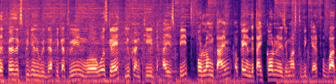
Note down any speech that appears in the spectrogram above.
the first experience with the Africa Twin was great. You can keep high speed for a long time. Okay, on the tight corners you must be careful, but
